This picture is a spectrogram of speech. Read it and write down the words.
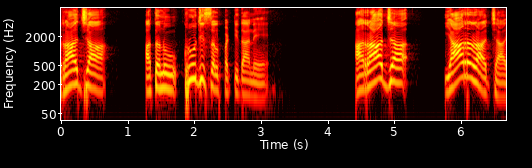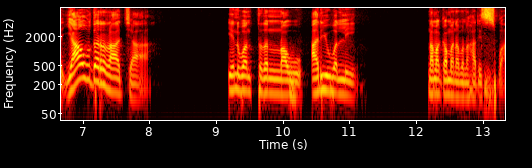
ರಾಜ ಆತನು ಕ್ರೂಜಿಸಲ್ಪಟ್ಟಿದ್ದಾನೆ. ಆ ರಾಜ ಯಾರ ರಾಜ? ಯಾವುದರ ರಾಜ? ಎನ್ನುವಂಥದನ್ನು ನಾವು ಅರಿಯುವಲ್ಲಿ ನಮ್ಮ ಗಮನವನ್ನು ಹರಿಸುವ.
